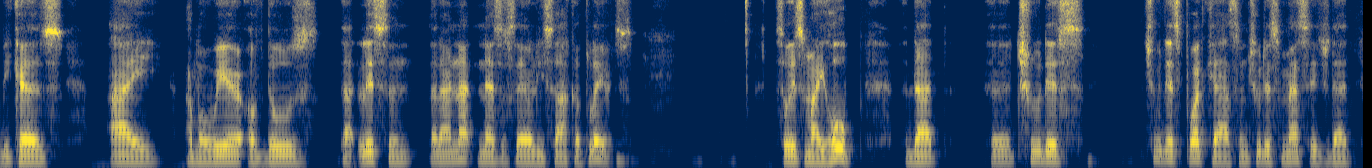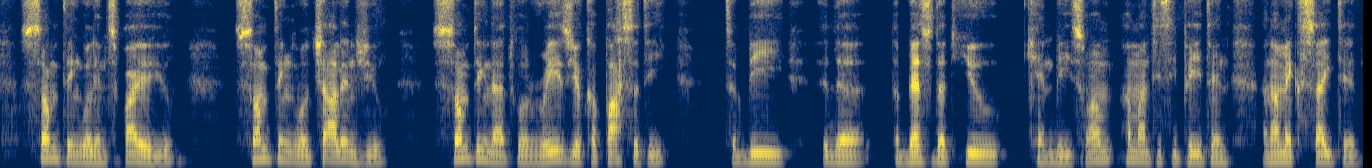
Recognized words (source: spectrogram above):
Because i am aware of those that listen that are not necessarily soccer players so it's my hope that uh, through this through this podcast and through this message that something will inspire you, something will challenge you, something that will raise your capacity to be the the best that you can be. So I'm I'm anticipating and I'm excited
